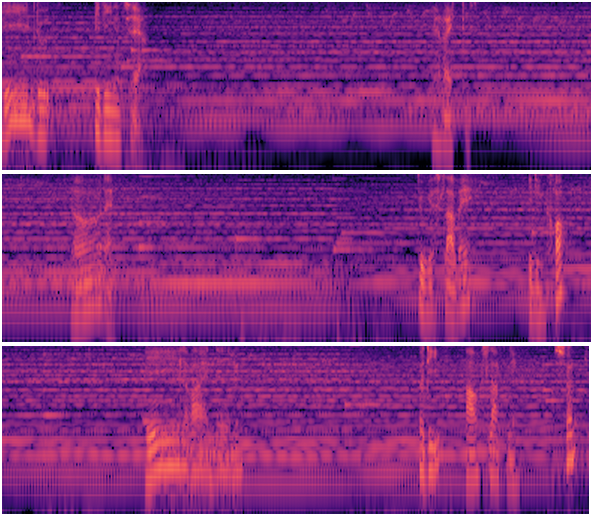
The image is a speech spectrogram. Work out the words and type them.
Helt ud i dine tæer. Det er rigtigt. Sådan. Du kan slappe af i din krop. Hele vejen ned nu. Fordi afslappning er sundt.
